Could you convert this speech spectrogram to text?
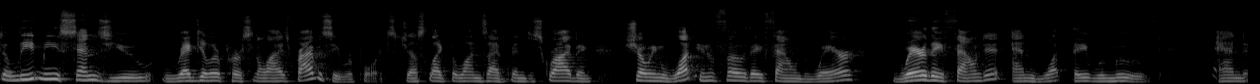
Delete Me sends you regular personalized privacy reports, just like the ones I've been describing, showing what info they found where, where they found it, and what they removed. And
